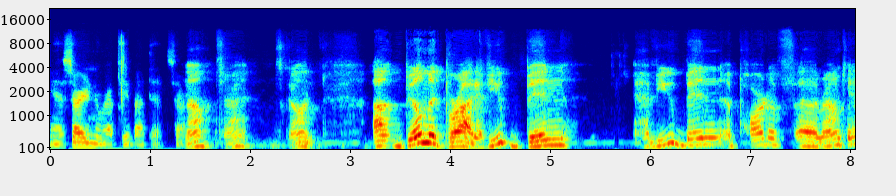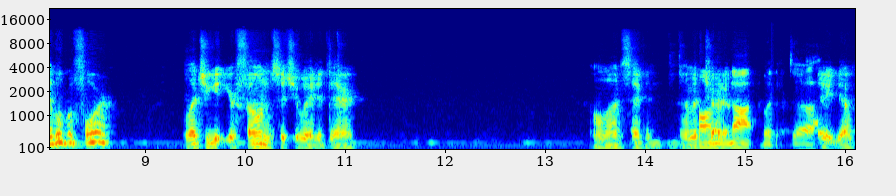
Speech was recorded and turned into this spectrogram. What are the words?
Yeah, sorry to interrupt you about that. Sorry. No, it's all right. It's gone. Uh, Bill McBride, have you been have you been a part of uh, Roundtable before? I'll let you get your phone situated there. Hold on a second. I'm gonna try to. not, but uh, There you go.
